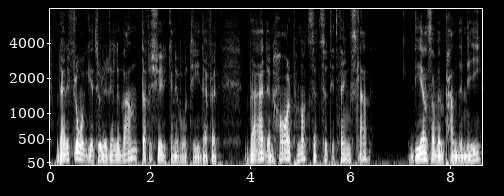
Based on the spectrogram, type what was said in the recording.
Och det här är frågor jag tror är relevanta för kyrkan i vår tid. Därför att världen har på något sätt suttit fängslad. Dels av en pandemi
